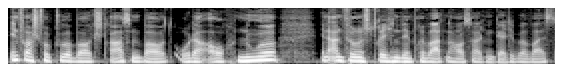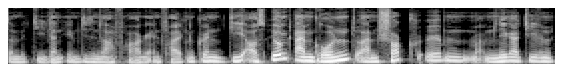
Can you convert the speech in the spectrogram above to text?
Infrastruktur baut, Straßen baut oder auch nur in Anführungsstrichen den privaten Haushalten Geld überweist, damit die dann eben diese Nachfrage entfalten können, die aus irgendeinem Grund, einem Schock, eben einem negativen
